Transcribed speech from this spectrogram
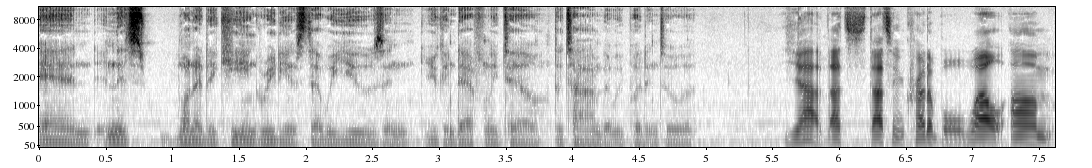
and and it's one of the key ingredients that we use, and you can definitely tell the time that we put into it. Yeah, that's that's incredible. Well, um,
